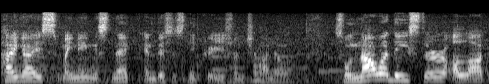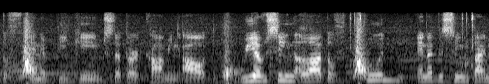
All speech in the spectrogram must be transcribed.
Hi guys, my name is Nick and this is Nick Creation Channel. So nowadays there are a lot of NFT games that are coming out. We have seen a lot of good and at the same time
